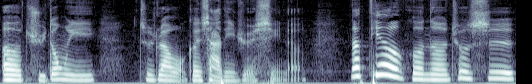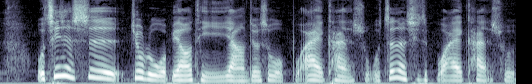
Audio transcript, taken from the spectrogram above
呃举动一就让我更下定决心了。那第二个呢，就是我其实是就如我标题一样，就是我不爱看书，我真的其实不爱看书。”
